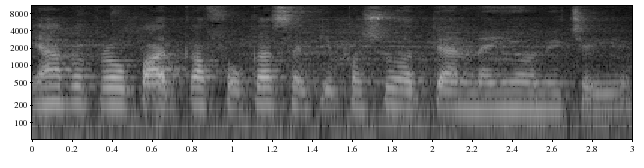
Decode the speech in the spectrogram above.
यहाँ पर प्रभुपाद का फोकस है कि पशु हत्या नहीं होनी चाहिए।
